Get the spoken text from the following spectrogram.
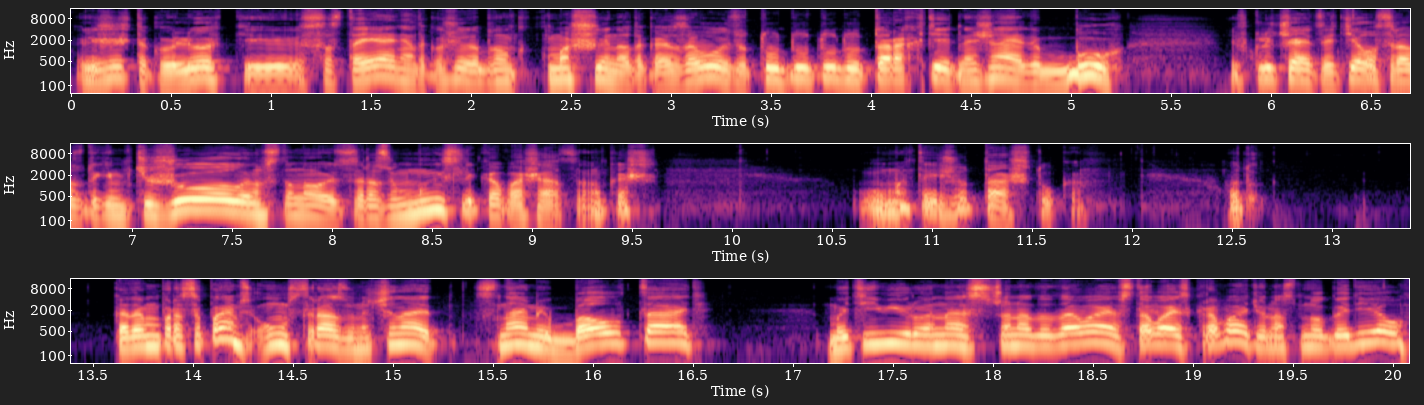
лежишь такое легкое состояние, такое все, а потом как машина такая заводится, тут-тут-тут тарахтеть начинает, бух, и включается тело сразу таким тяжелым становится, сразу мысли копошатся. Ну, конечно, ум это еще та штука. Когда мы просыпаемся, ум сразу начинает с нами болтать, мотивируя нас, что надо давай, вставай с кровати, у нас много дел.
